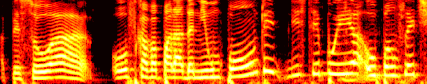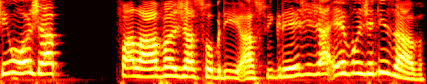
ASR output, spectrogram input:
A pessoa ou ficava parada em um ponto e distribuía o panfletinho, ou já falava já sobre a sua igreja e já evangelizava.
